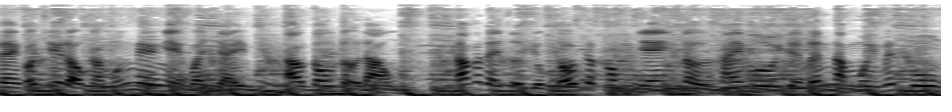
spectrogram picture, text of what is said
Đèn có chế độ cảm ứng neo nhạc và chạy auto tự động. Nó có thể sử dụng đối cho không gian từ 20 cho đến 50 mét vuông.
